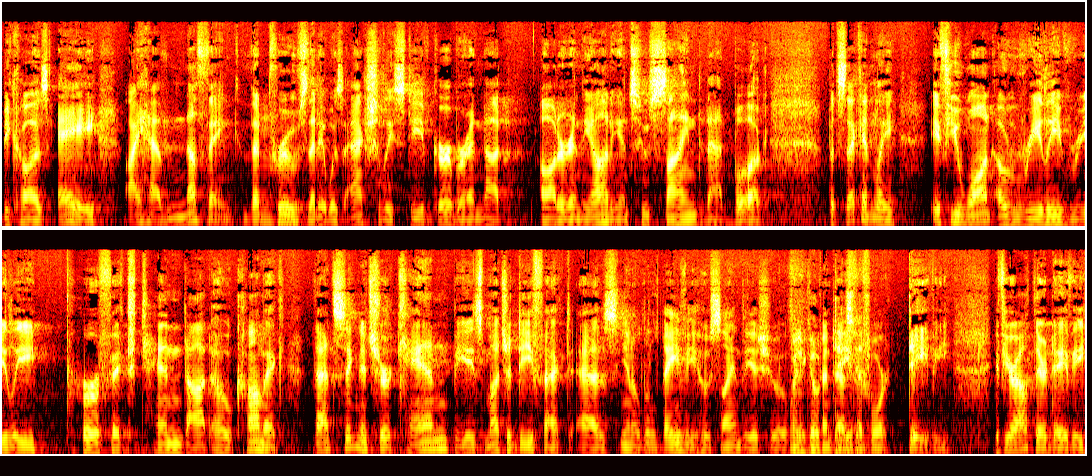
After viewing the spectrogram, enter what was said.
because A, I have nothing that Mm-hmm. proves that it was actually Steve Gerber and not Otter in the audience who signed that book. But secondly, if you want a really, really perfect 10.0 comic, that signature can be as much a defect as, you know, little Davy who signed the issue of Way to go, Fantastic David. Four. Davy. If you're out there, Davy,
